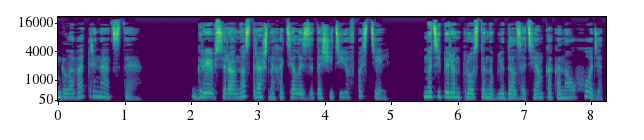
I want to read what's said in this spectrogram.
Глава 13. Грею все равно страшно хотелось затащить ее в постель. Но теперь он просто наблюдал за тем, как она уходит.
